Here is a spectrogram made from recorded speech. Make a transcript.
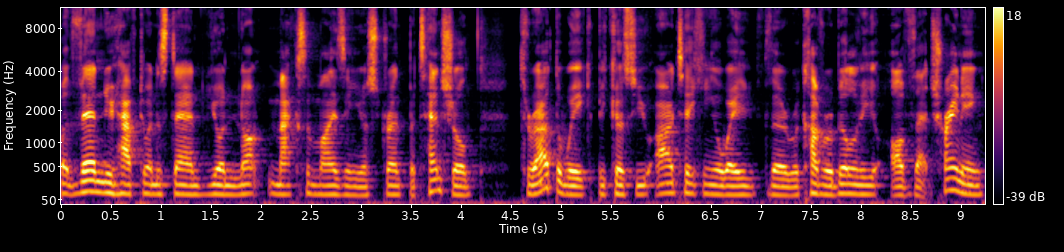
But then you have to understand you're not maximizing your strength potential throughout the week because you are taking away the recoverability of that training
